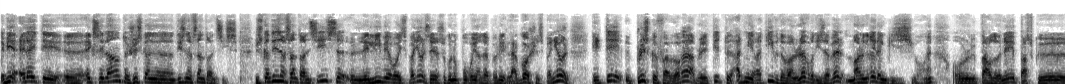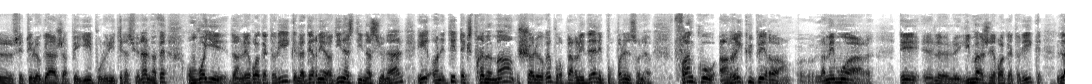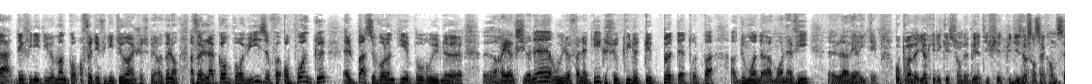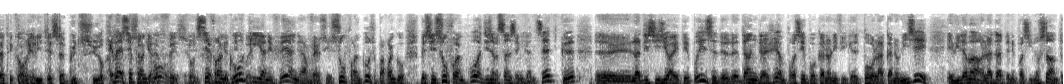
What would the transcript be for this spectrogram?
Eh bien, elle a été euh, excellente jusqu'en 1936. Jusqu'en 1936, les libéraux espagnols, c'est-à-dire ce que nous pourrions appeler la gauche espagnole, étaient plus que favorables, étaient admiratifs devant l'œuvre d'Isabelle, malgré l'Inquisition. Hein. On lui pardonnait parce que c'était le gage à payer pour l'unité nationale, mais enfin, on voyait dans les rois catholiques la dernière dynastie nationale et on était extrêmement chaleureux pour parler d'elle et pour parler de son œuvre. Franco, en récupérant euh, la mémoire et euh, l'image des rois catholiques l'a définitivement, enfin définitivement, j'espère que non, enfin la compromise au point qu'elle passe volontiers pour une euh, réactionnaire ou une fanatique, ce qui n'était peut-être pas, du moins à mon avis, euh, la vérité. Au point d'ailleurs qu'il est question de la béatifier depuis 1957 et qu'en réalité ça bute sur eh ben, ce qu'elle a fait C'est Franco qui en effet, enfin c'est sous Franco, c'est pas Franco, mais c'est sous Franco en 1957 que la décision a été prise d'engager un procès pour, pour la canoniser. Évidemment, la date n'est pas innocente.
